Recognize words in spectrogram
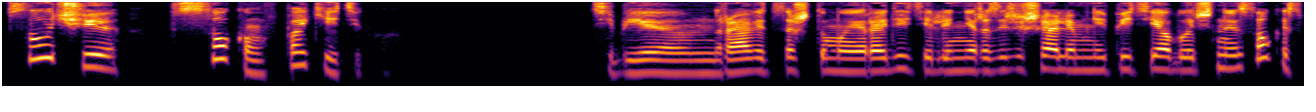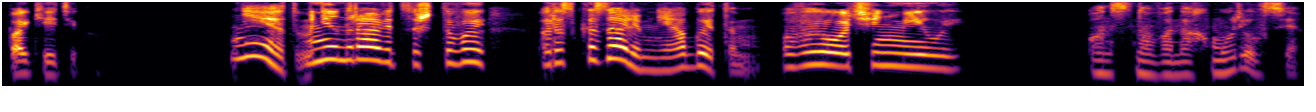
в случае с соком в пакетиках. Тебе нравится, что мои родители не разрешали мне пить яблочный сок из пакетиков? «Нет, мне нравится, что вы рассказали мне об этом. Вы очень милый». Он снова нахмурился.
